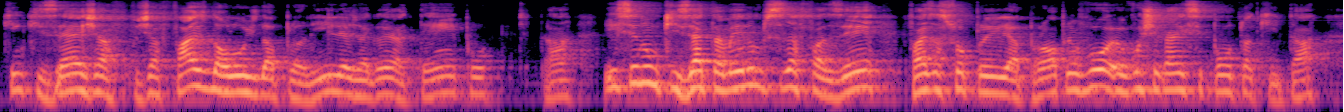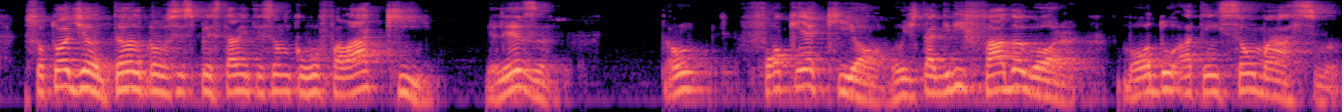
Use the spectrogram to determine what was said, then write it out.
Quem quiser já, já faz o download da planilha, já ganha tempo. Tá? E se não quiser também, não precisa fazer, faz a sua planilha própria. Eu vou, eu vou chegar nesse ponto aqui, tá? Eu só estou adiantando para vocês prestarem atenção no que eu vou falar aqui, beleza? Então, foquem aqui, ó, onde está grifado agora, modo atenção máxima.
